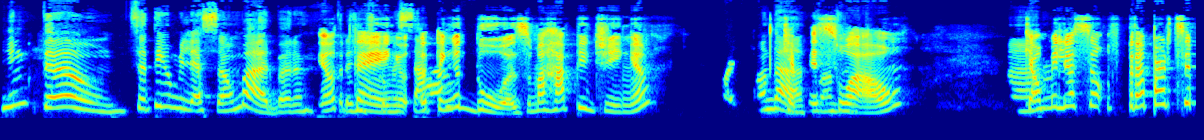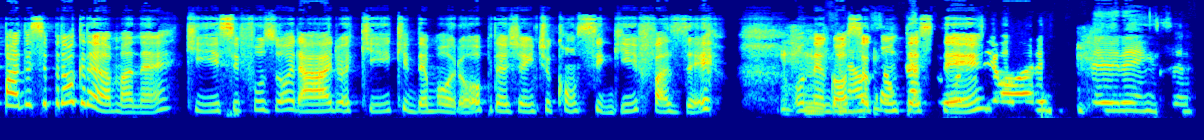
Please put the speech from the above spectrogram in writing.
Então, você tem humilhação, Bárbara? Eu tenho, eu tenho duas. Uma rapidinha, que é pessoal, que é humilhação para participar desse programa, né? Que esse fuso horário aqui que demorou pra gente conseguir fazer o negócio são acontecer, 14 horas de diferença.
